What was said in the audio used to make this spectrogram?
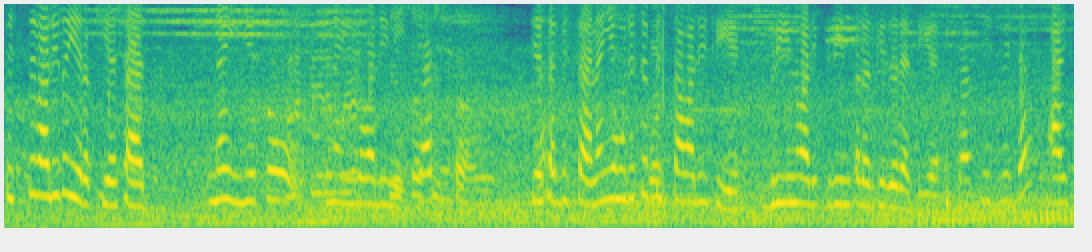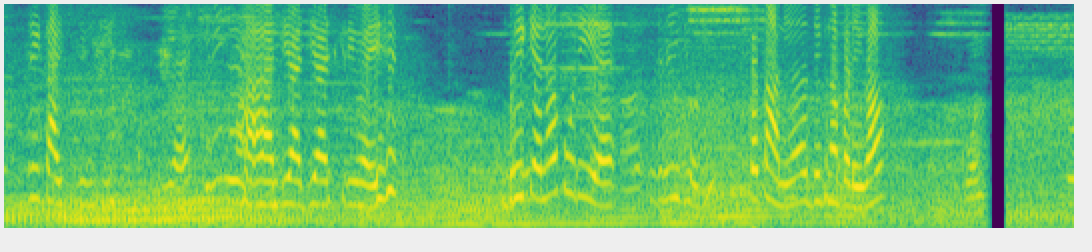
पिस्ते वाली तो ये रखी है शायद। नहीं ये तो नहीं ये वाली नहीं। क्या चीज़ केसर पिस्ता है ना ये मुझे सिर्फ़ पिस्ता वाली चाहिए। ग्रीन वाली ग्रीन कलर की जो रहती है। क्या चीज़ बेटा? आइस ब्रिक आइसक्रीम की। ये आइसक्रीम हाँ? हाँ जी हाँ जी आइसक्रीम है ये। ब्रिक है ना पूरी है। हाँ, कितने की होगी? पता नहीं है देखना पड़ेगा। तो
